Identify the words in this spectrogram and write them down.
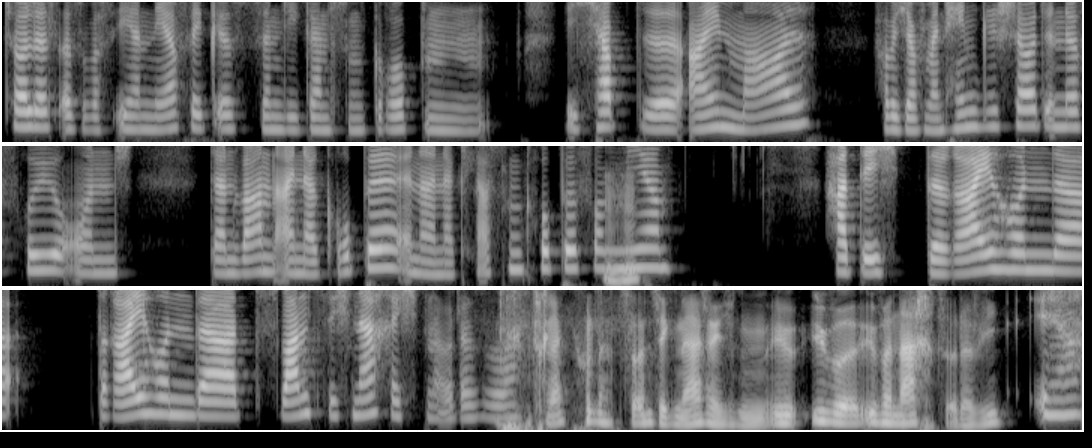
toll ist, also was eher nervig ist, sind die ganzen Gruppen. Ich habe einmal, habe ich auf mein Handy geschaut in der Früh und dann war in einer Gruppe, in einer Klassengruppe von mhm. mir, hatte ich 300, 320 Nachrichten oder so. 320 Nachrichten über, über Nacht oder wie? Ja.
